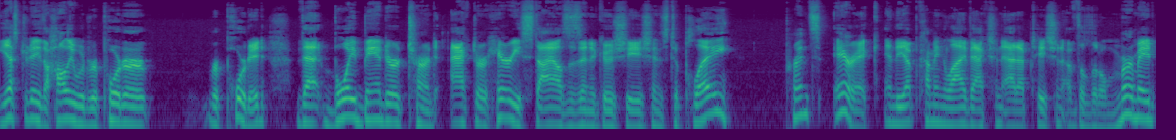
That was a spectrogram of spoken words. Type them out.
yesterday, The Hollywood Reporter reported that boy bander turned actor Harry Styles is in negotiations to play Prince Eric in the upcoming live action adaptation of The Little Mermaid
